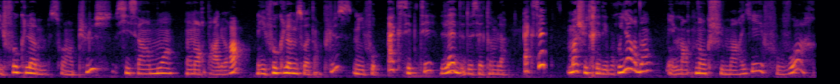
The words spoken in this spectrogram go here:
Il faut que l'homme soit un plus. Si c'est un moins, on en reparlera. Mais il faut que l'homme soit un plus. Mais il faut accepter l'aide de cet homme-là. Accepte. Moi, je suis très débrouillarde. Hein. Mais maintenant que je suis mariée, faut voir.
